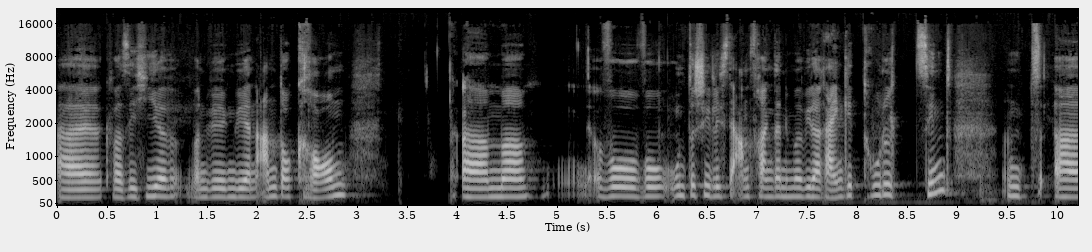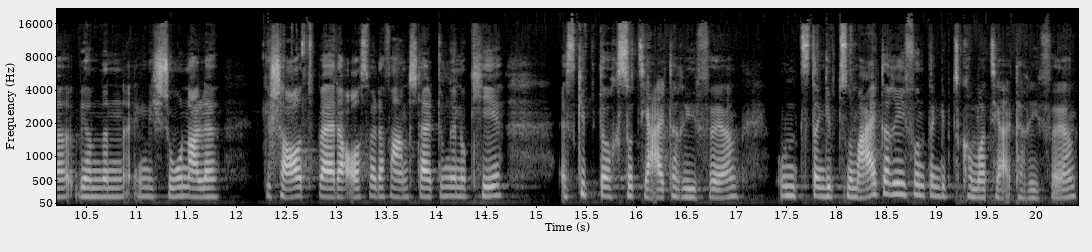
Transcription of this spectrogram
äh, quasi hier, waren wir irgendwie ein Andockraum, ähm, wo, wo unterschiedlichste Anfragen dann immer wieder reingetrudelt sind. Und äh, wir haben dann eigentlich schon alle geschaut bei der Auswahl der Veranstaltungen, okay, es gibt auch Sozialtarife, ja. Und dann gibt's Normaltarife und dann gibt's Kommerzialtarife. Ja.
